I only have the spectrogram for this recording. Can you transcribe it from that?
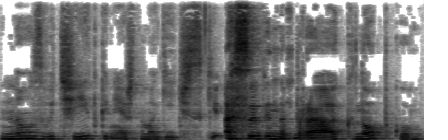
Ну, звучит, конечно, магически, особенно про кнопку.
